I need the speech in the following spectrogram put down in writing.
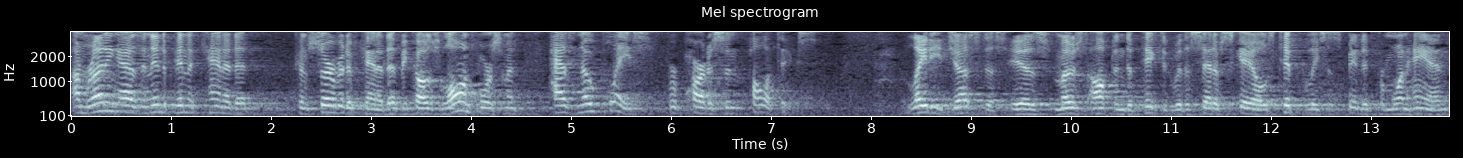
I'm running as an independent candidate, conservative candidate, because law enforcement has no place for partisan politics. Lady Justice is most often depicted with a set of scales typically suspended from one hand,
